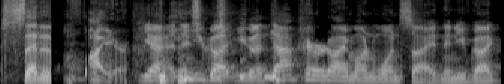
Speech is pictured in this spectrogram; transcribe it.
set it fire. Yeah, and then you got you got that paradigm on one side, and then you've got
